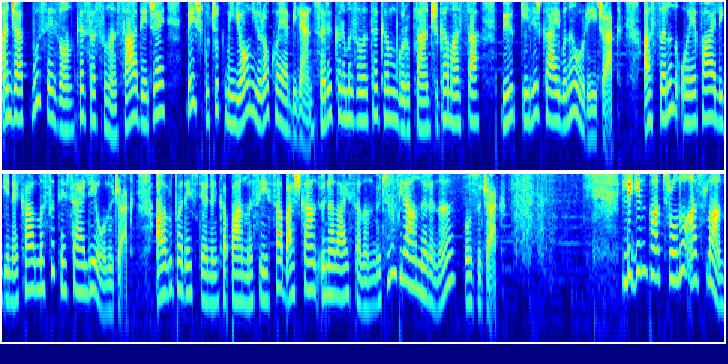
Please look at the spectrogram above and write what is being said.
ancak bu sezon kasasına sadece 5,5 milyon euro koyabilen sarı kırmızılı takım gruptan çıkamazsa büyük gelir kaybına uğrayacak. Aslan'ın UEFA Ligi'ne kalması teselli olacak. Avrupa defterinin kapanması ise Başkan Ünal Aysal'ın bütün plan planlarını bozacak. Ligin patronu Aslan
